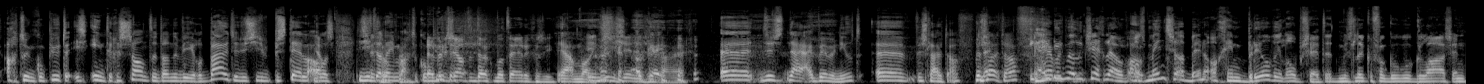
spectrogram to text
achter hun computer is interessanter dan de wereld buiten. Dus die bestellen alles. Die zitten alleen maar achter de computer. documentaire gezien. Ja, mooi. In die zin is het waar. Eh, dus nou ja, ik ben benieuwd. Eh, we sluiten af. We sluiten af. Eén ding wil ik zeggen nou, als mensen bijna al geen bril willen opzetten, het mislukken van Google Glass en,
